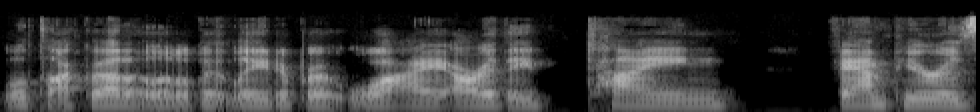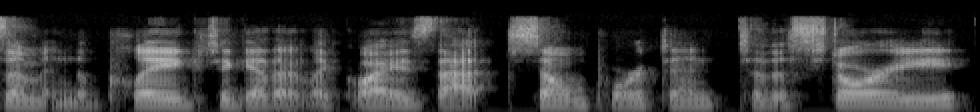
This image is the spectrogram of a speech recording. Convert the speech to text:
we'll talk about it a little bit later but why are they tying vampirism and the plague together? Like why is that so important to the story?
